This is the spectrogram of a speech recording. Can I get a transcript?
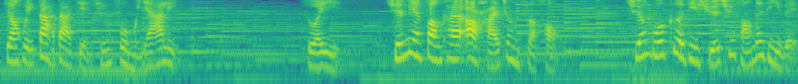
将会大大减轻父母压力。所以，全面放开二孩政策后，全国各地学区房的地位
